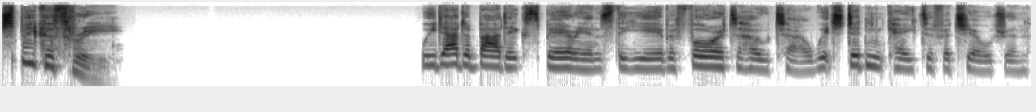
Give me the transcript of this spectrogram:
Speaker 3. We'd had a bad experience the year before at a hotel which didn't cater for children.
